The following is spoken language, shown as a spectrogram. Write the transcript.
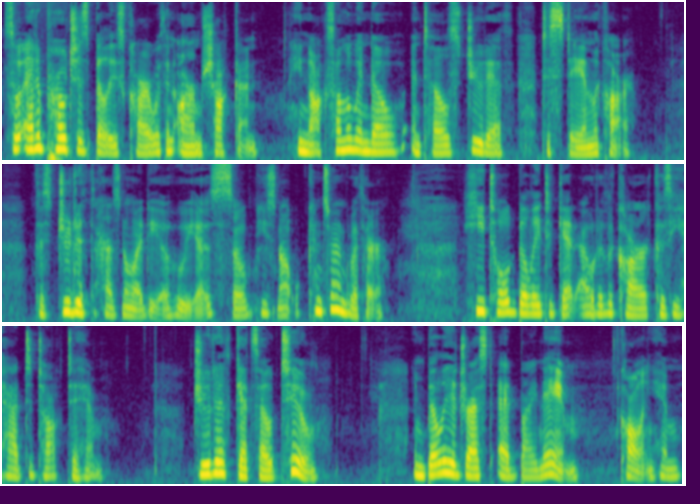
So Ed approaches Billy's car with an armed shotgun. He knocks on the window and tells Judith to stay in the car because Judith has no idea who he is, so he's not concerned with her. He told Billy to get out of the car because he had to talk to him. Judith gets out too, and Billy addressed Ed by name, calling him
